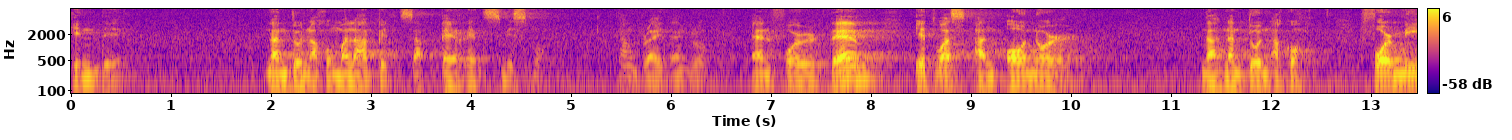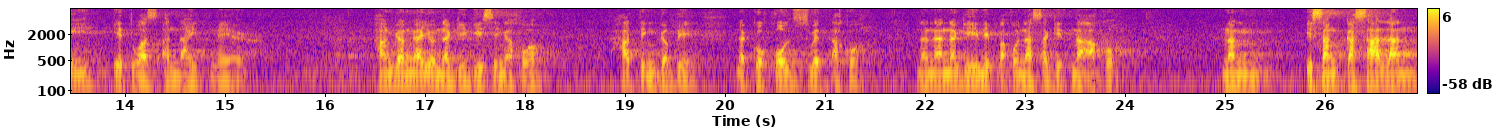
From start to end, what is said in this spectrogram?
Hindi. Nandun ako malapit sa parents mismo ng bride and groom. And for them, it was an honor na nandun ako. For me, it was a nightmare. Hanggang ngayon, nagigising ako, hating gabi, nagko-cold sweat ako, nananaginip ako, nasa gitna ako ng isang kasalan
